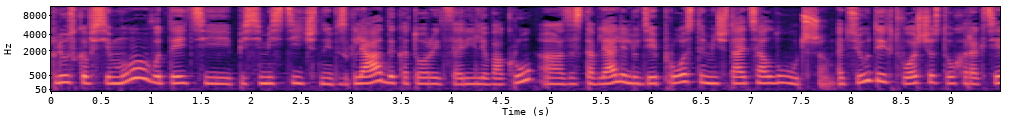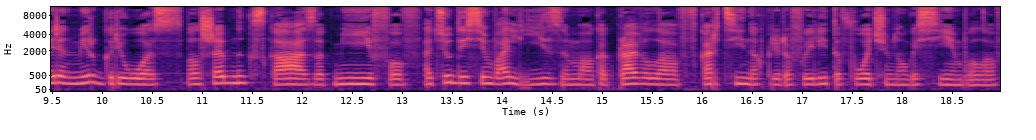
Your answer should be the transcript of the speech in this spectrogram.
Плюс ко всему, вот эти пессимистичные взгляды, которые царили вокруг, а, заставляли людей просто мечтать о лучшем. Отсюда их творчеству характерен мир грез, волшебных сказок, мифов. Отсюда и символизм. А, как правило, в картинах прерафаэлитов очень много символов.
